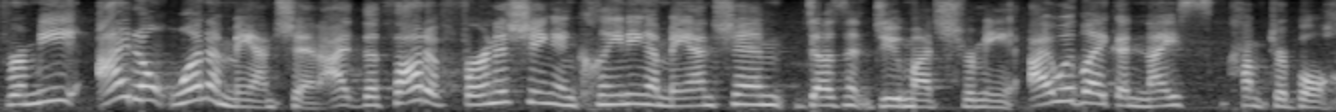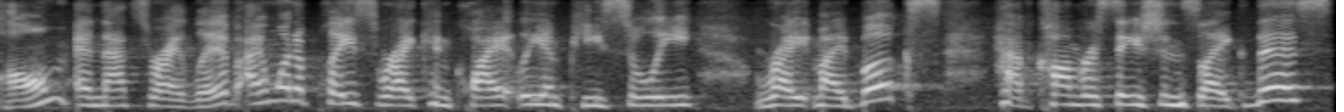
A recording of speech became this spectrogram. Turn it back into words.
For me, I don't want a mansion. I, the thought of furnishing and cleaning a mansion doesn't do much for me. I would like a nice, comfortable home, and that's where I live. I want a place where I can quietly and peacefully write my books, have conversations like this,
